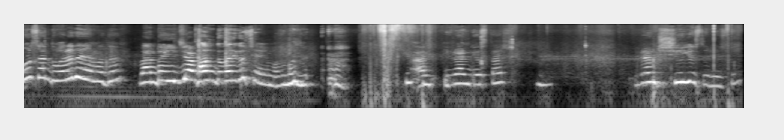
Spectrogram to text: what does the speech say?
Oğlum sen duvara dayamadın. Ben dayayacağım. Tam duvarı gösterelim o zaman. Ay, İbrahim göster. İbrahim çiçeği gösteriyorsun.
